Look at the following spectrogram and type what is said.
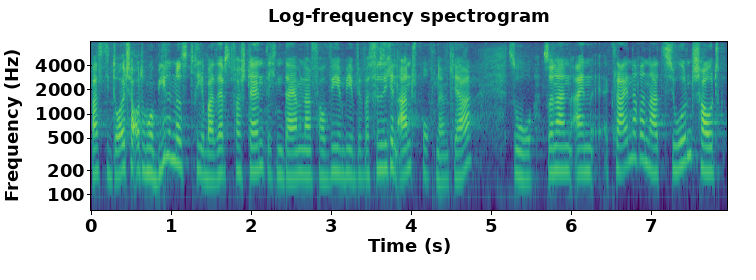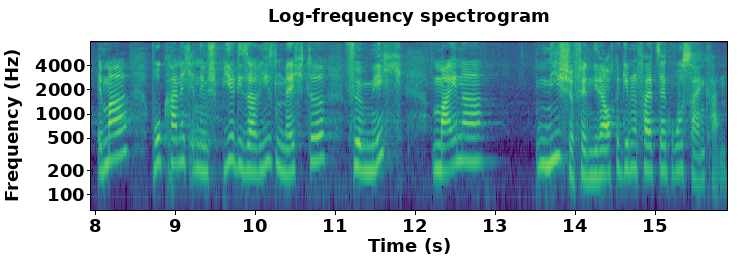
Was die deutsche Automobilindustrie aber selbstverständlich in Daimler, VW, BMW für sich in Anspruch nimmt, ja, so, sondern eine kleinere Nation schaut immer, wo kann ich in dem Spiel dieser Riesenmächte für mich meine Nische finden, die dann auch gegebenenfalls sehr groß sein kann.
